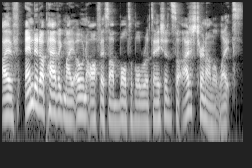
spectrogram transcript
I've ended up having my own office on multiple rotations, so I just turn on the lights.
